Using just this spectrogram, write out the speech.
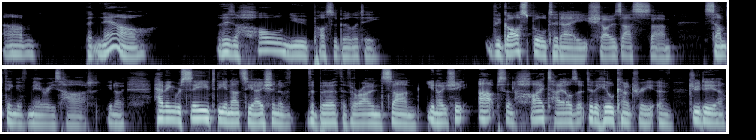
Um, but now, there's a whole new possibility. The gospel today shows us um, something of Mary's heart. You know, having received the annunciation of the birth of her own son, you know, she ups and hightails it to the hill country of Judea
